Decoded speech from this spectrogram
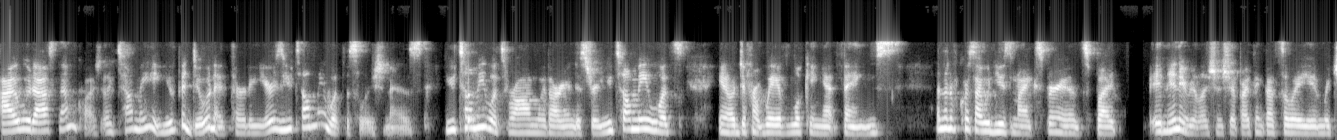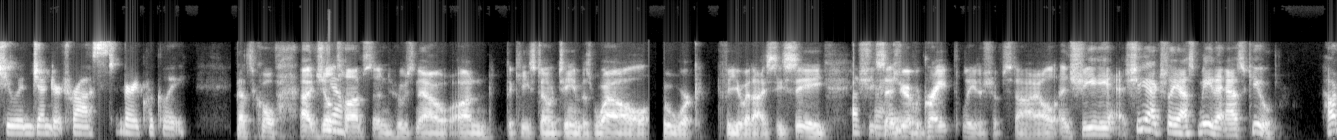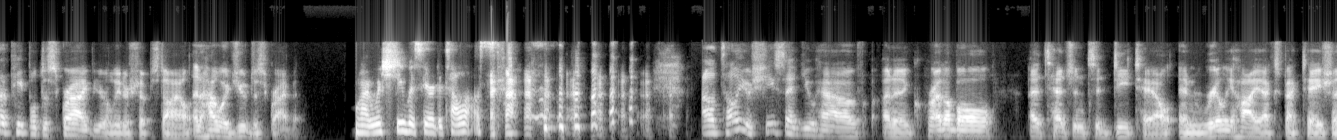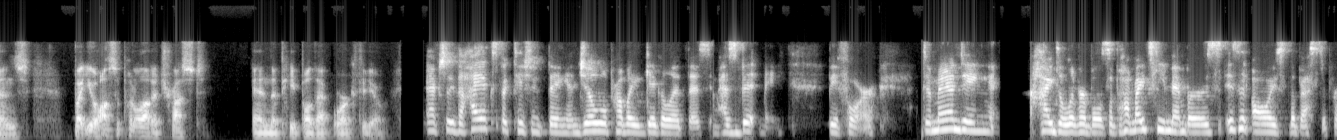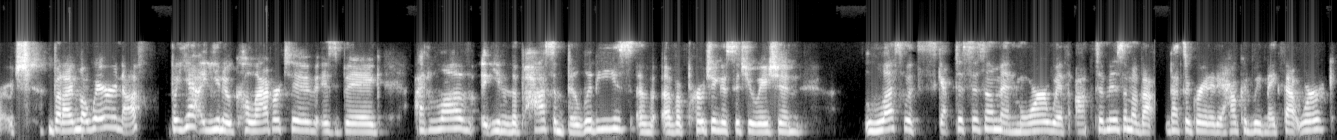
I would ask them questions like, tell me, you've been doing it 30 years. You tell me what the solution is. You tell me what's wrong with our industry. You tell me what's, you know, a different way of looking at things. And then, of course, I would use my experience. But in any relationship, I think that's the way in which you engender trust very quickly. That's cool. Uh, Jill Yeah. Thompson, who's now on the Keystone team as well, who worked for you at ICC, That's she right. says you have a great leadership style, and she she actually asked me to ask you, how do people describe your leadership style, and how would you describe it? Well, I wish she was here to tell us. I'll tell you, she said you have an incredible attention to detail and really high expectations, but you also put a lot of trust in the people that work for you. actually the high expectation thing and jill will probably giggle at this has bit me before demanding high deliverables upon my team members isn't always the best approach but i'm aware enough. But yeah you know collaborative is big. I love you know the possibilities of, of approaching a situation less with skepticism and more with optimism about that's a great idea. How could we make that work?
